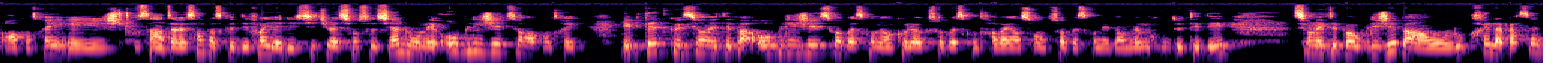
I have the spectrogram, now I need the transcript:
rencontrer et je trouve ça intéressant parce que des fois il y a des situations sociales où on est obligé de se rencontrer. Et peut-être que si on n'était pas obligé, soit parce qu'on est en colloque, soit parce qu'on travaille ensemble, soit parce qu'on est dans le même groupe de TD, si on n'était pas obligé, ben on louperait la personne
